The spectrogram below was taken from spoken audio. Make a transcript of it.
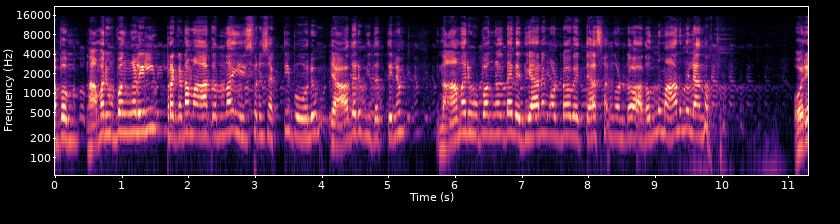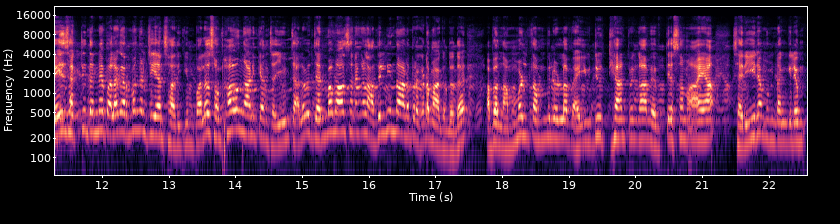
അപ്പം നാമരൂപങ്ങളിൽ പ്രകടമാകുന്ന ഈശ്വര ശക്തി പോലും യാതൊരു വിധത്തിലും നാമരൂപങ്ങളുടെ വ്യതിയാനം കൊണ്ടോ വ്യത്യാസം കൊണ്ടോ അതൊന്നും മാറുന്നില്ല എന്നർത്ഥം. ഒരേ ശക്തി തന്നെ പല കർമ്മങ്ങൾ ചെയ്യാൻ സാധിക്കും പല സ്വഭാവം കാണിക്കാൻ ചെയ്യും. ചില ജന്മവാസനകൾ അതിൽ നിന്നാണ് പ്രകടമാകുന്നത്. അപ്പം നമ്മൾ തമ്മിലുള്ള വൈരുദ്ധ്യാത്മിക വ്യത്യസ്തമായ ശരീരമുണ്ടെങ്കിലും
